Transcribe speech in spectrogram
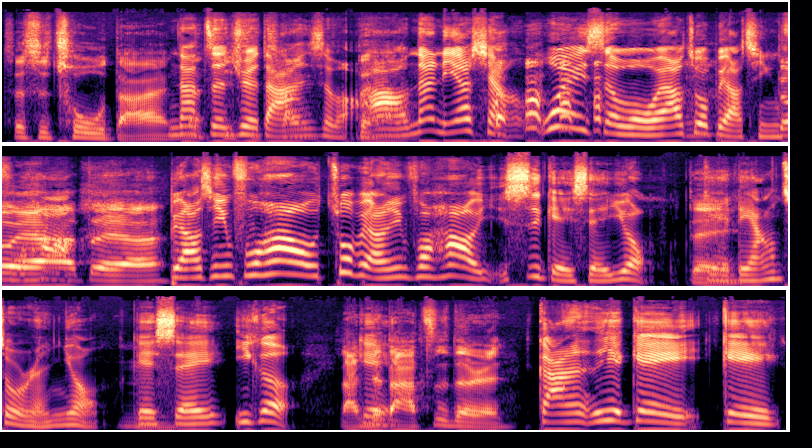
这是错误答案。那正确答案是什么？好，好，那你要想为什么我要做表情符 对啊，号？对啊，表情符号做表情符号是给谁用？给两种人用，给谁？一个懒得打字的人，敢也给给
